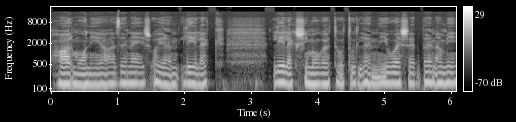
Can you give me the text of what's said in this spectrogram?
harmónia a zene, és olyan lélek léleksimogató tud lenni jó esetben, ami,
